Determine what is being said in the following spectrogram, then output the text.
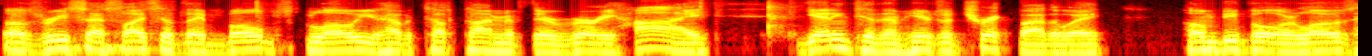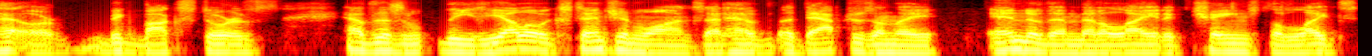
those recessed lights, if they bulbs blow, you have a tough time if they're very high getting to them. Here's a trick, by the way. Home Depot or Lowe's ha- or big box stores have this these yellow extension wands that have adapters on the end of them that allow you to change the lights,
